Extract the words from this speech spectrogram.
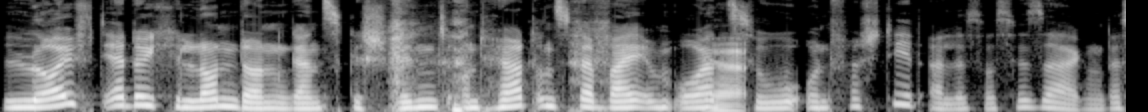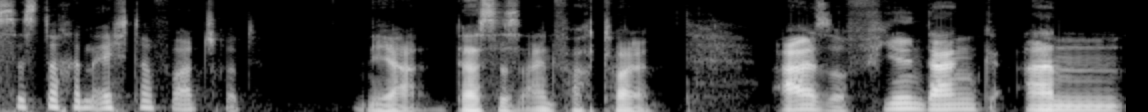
läuft er durch London ganz geschwind und hört uns dabei im Ohr ja. zu und versteht alles, was wir sagen. Das ist doch ein echter Fortschritt. Ja, das ist einfach toll. Also vielen Dank an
